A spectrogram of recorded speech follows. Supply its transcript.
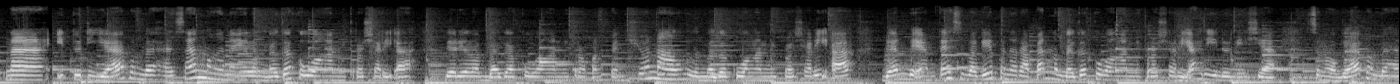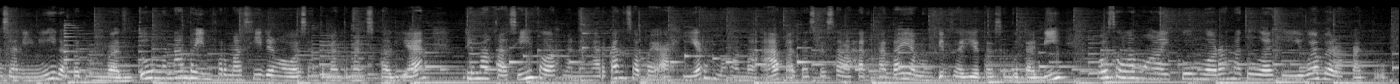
Nah, itu dia pembahasan mengenai lembaga keuangan mikro syariah dari lembaga keuangan mikro konvensional, lembaga keuangan mikro syariah, dan BMT sebagai penerapan lembaga keuangan mikro syariah di Indonesia. Semoga pembahasan ini dapat membantu menambah informasi dan wawasan teman-teman sekalian. Terima kasih telah mendengarkan sampai akhir. Mohon maaf atas kesalahan kata yang mungkin saja tersebut tadi. Wassalamualaikum warahmatullahi wabarakatuh.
